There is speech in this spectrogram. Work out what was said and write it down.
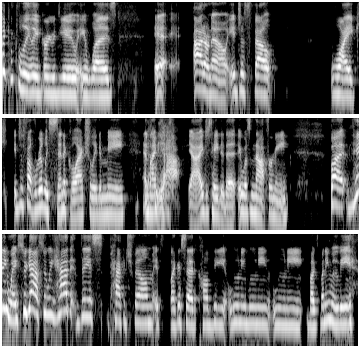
I completely agree with you. It was it, I don't know. It just felt like it just felt really cynical actually to me and oh, like yeah yeah i just hated it it was not for me but anyway so yeah so we had this package film. It's like i said called the looney looney looney bugs bunny movie.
